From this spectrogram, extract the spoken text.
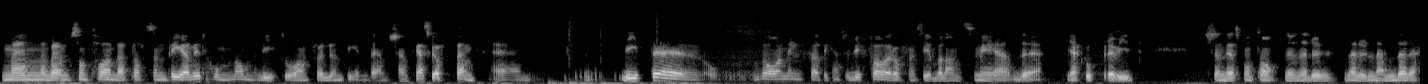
men vem som tar den där platsen bredvid honom, lite ovanför Lundin, den känns ganska öppen. Eh, lite varning för att det kanske blir för offensiv balans med Jakob bredvid kände jag spontant nu när du, när du nämnde det.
